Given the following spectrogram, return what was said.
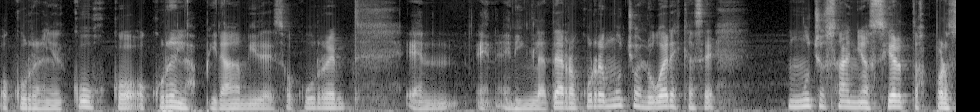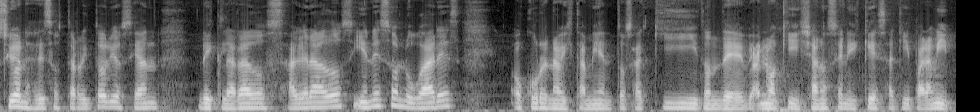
ocurre en el Cusco, ocurre en las pirámides, ocurre en, en Inglaterra, ocurre en muchos lugares que hace muchos años ciertas porciones de esos territorios se han declarado sagrados y en esos lugares ocurren avistamientos aquí donde no aquí ya no sé ni qué es aquí para mí.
